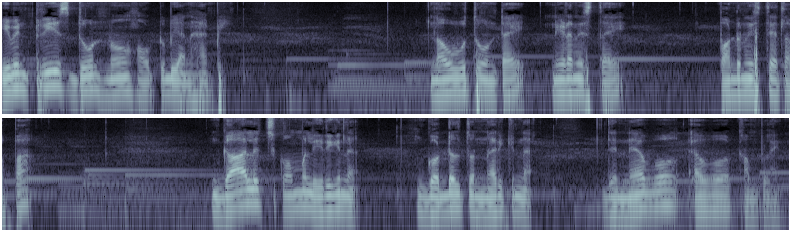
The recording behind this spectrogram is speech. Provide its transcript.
Even trees don't know how to be unhappy నవ్వుతూ ఉంటాయి నీడనిస్తాయి పండునిస్తే తప్ప గాలిచ్చి కొమ్మలు ఇరిగిన గొడ్డలతో నరికిన ది నెవో ఎవో కంప్లైంట్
